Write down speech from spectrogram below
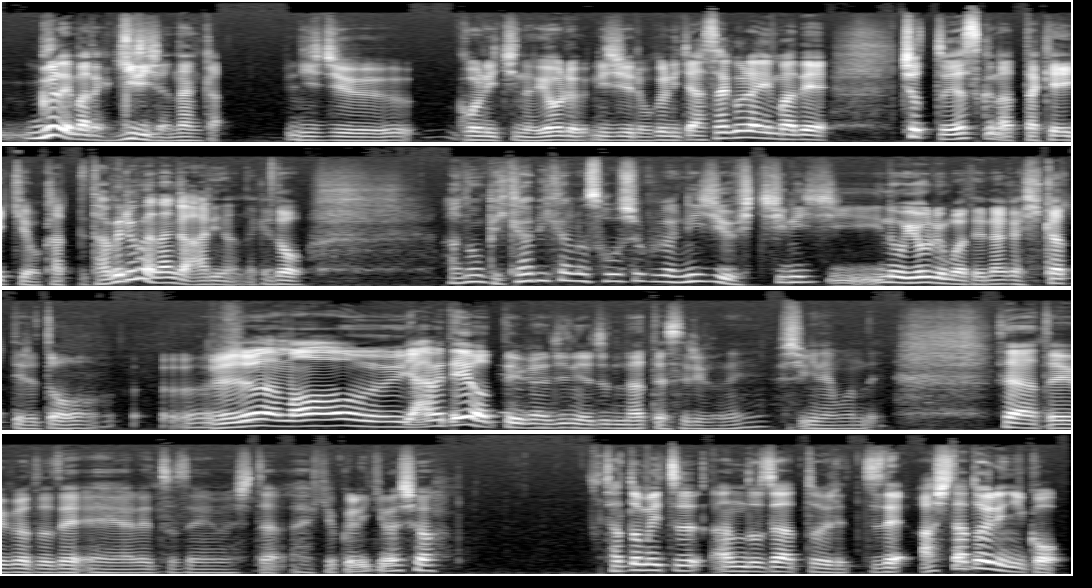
ぐらいまでがギリじゃんなんか。25日の夜26日朝ぐらいまでちょっと安くなったケーキを買って食べるはなんかありなんだけどあのビカビカの装飾が27日の夜までなんか光ってるとうもうやめてよっていう感じにはちょっとなったりするよね。不思議なもんで。さあということで、えー、ありがとうございました。曲に行きましょう。里光ザ・トイレッツで明日トイレに行こう。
